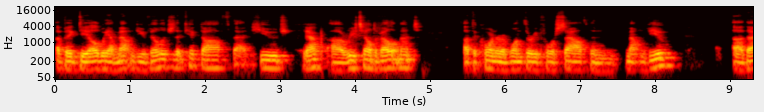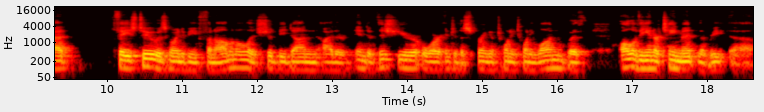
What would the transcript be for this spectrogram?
a big deal. We have Mountain View Village that kicked off that huge Yeah. uh, retail development at the corner of 134 South and Mountain View. Uh, that phase two is going to be phenomenal. It should be done either end of this year or into the spring of 2021 with all of the entertainment, the re, uh,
